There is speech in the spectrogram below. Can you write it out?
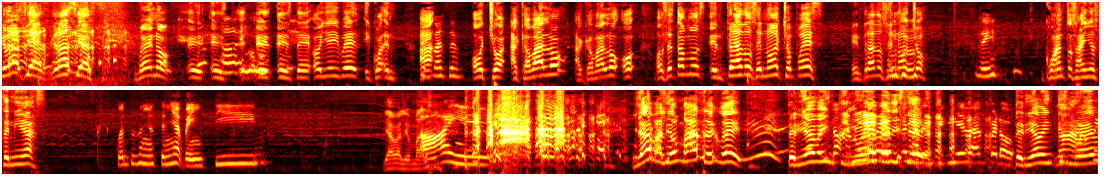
Gracias, gracias. Bueno, eh, es- eh, este, oye, Ivette, ¿y cua- en- ah, pasó? ocho a, a caballo, a caballo, o, o sea, estamos entrados en ocho, pues. Entrados en Ujú. ocho. Sí. ¿Cuántos años tenías? ¿Cuántos años tenía? 20. Ya valió madre. Ay. Ya valió madre, güey. Tenía No, a mí no 29, me da dice. pena decir mi edad, pero. Tenía No, 29.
